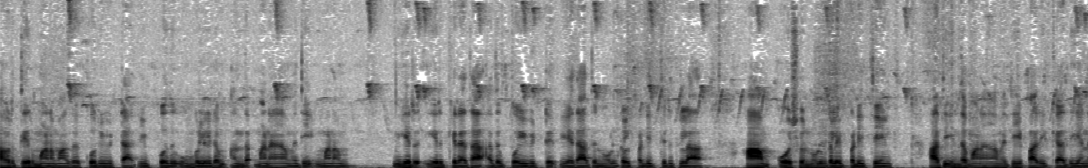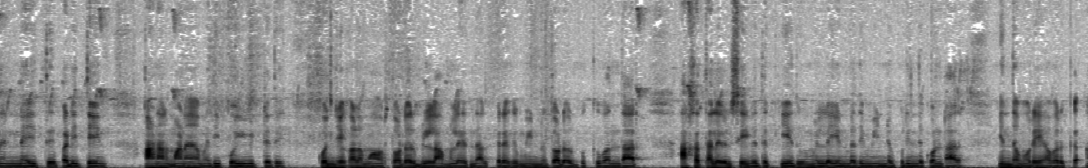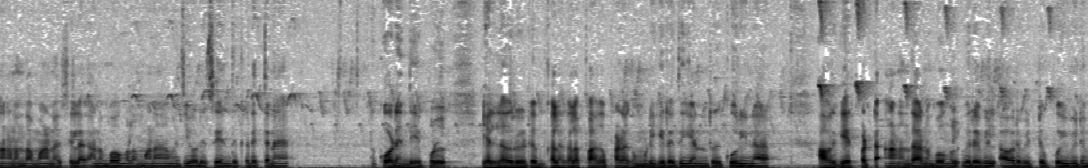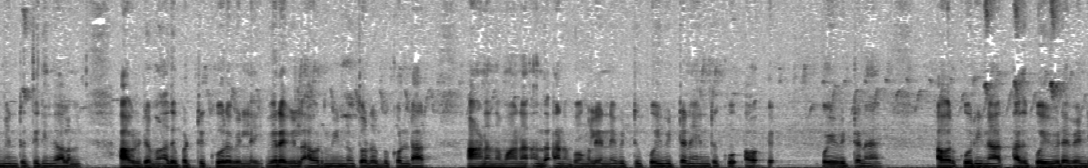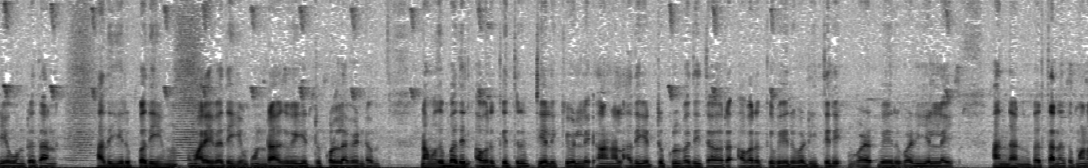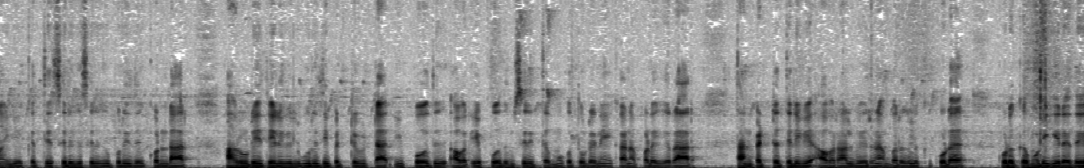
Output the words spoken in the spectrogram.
அவர் தீர்மானமாக கூறிவிட்டார். இப்போது உங்களிடம் அந்த மன அமைதி மனம் இரு இருக்கிறதா? அது போய்விட்டு ஏதாவது நூல்கள் படித்தீர்களா? ஆம் ஓஷோ நூல்களை படித்தேன். அது இந்த மன அமைதியை பாதிக்காது என நினைத்து படித்தேன். ஆனால் மன அமைதி போய்விட்டது. கொஞ்ச காலம் அவர் தொடர்பில்லாமல் இருந்தால் பிறகு மீண்டும் தொடர்புக்கு வந்தார். அகத்தளவில் செய்வதற்கு எதுவும் இல்லை என்பதை மீண்டும் புரிந்து கொண்டார். இந்த முறை அவருக்கு ஆனந்தமான சில அனுபவங்களும் மன அமைதியோடு சேர்ந்து கிடைத்தன. குழந்தையை போல் எல்லோரிடம் கலகலப்பாக பழக முடிகிறது என்று கூறினார். அவருக்கு ஏற்பட்ட ஆனந்த அனுபவங்கள் விரைவில் அவரை விட்டு போய்விடும் என்று தெரிந்தாலும் அவரிடம் அது பற்றி கூறவில்லை. விரைவில் அவர் மீண்டும் தொடர்பு கொண்டார். ஆனந்தமான அந்த அனுபவங்கள் என்னை விட்டு போய்விட்டன என்று போய்விட்டன அவர் கூறினார். அது போய்விட வேண்டிய ஒன்றுதான். அது இருப்பதையும் மறைவதையும் ஒன்றாகவே ஏற்றுக்கொள்ள வேண்டும். நமது பதில் அவருக்கு திருப்தி அளிக்கவில்லை. ஆனால் அதை ஏற்றுக்கொள்வதை தவிர அவருக்கு வேறு வழி தெரி வேறு வழியில்லை. அந்த அன்பர் தனது மன இயக்கத்தை சிறுகு சிறுகு புரிந்து கொண்டார். அவருடைய தெளிவில் உறுதி பெற்றுவிட்டார் இப்போது அவர் எப்போதும் சிரித்த முகத்துடனே காணப்படுகிறார். தான் பெற்ற தெளிவை அவரால் வேறு நபர்களுக்கு கூட கொடுக்க முடிகிறது.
